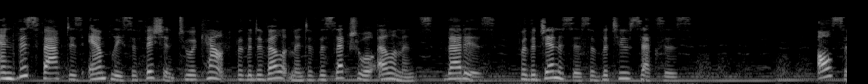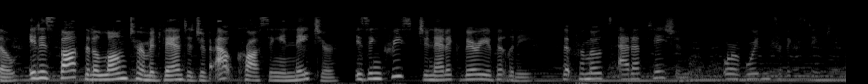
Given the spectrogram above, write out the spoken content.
And this fact is amply sufficient to account for the development of the sexual elements, that is, for the genesis of the two sexes. Also, it is thought that a long-term advantage of outcrossing in nature is increased genetic variability that promotes adaptation or avoidance of extinction.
